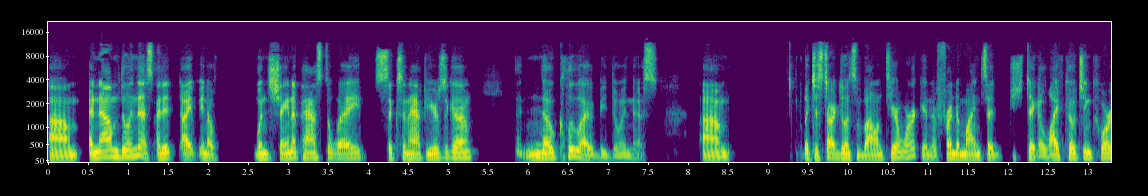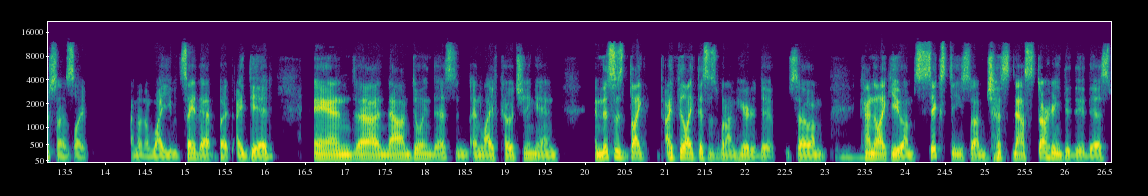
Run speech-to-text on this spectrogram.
Um, and now I'm doing this. I did, I, you know, when Shayna passed away six and a half years ago, hmm. no clue I would be doing this. Um, but just started doing some volunteer work. And a friend of mine said, You should take a life coaching course. I was like, I don't know why you would say that, but I did. And uh, now I'm doing this and, and life coaching. And and this is like I feel like this is what I'm here to do. So I'm mm-hmm. kind of like you. I'm 60, so I'm just now starting to do this.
